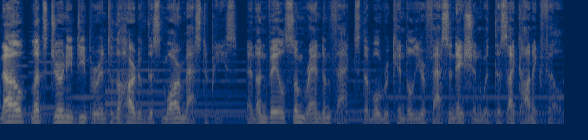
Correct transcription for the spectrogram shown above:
Now, let's journey deeper into the heart of this Mar masterpiece and unveil some random facts that will rekindle your fascination with this iconic film.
